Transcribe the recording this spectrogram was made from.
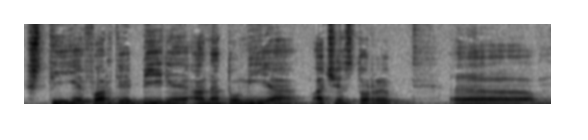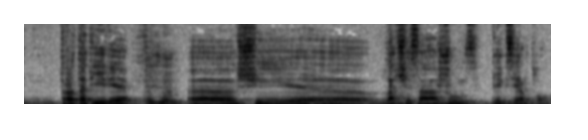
știe foarte bine anatomia acestor uh, tratative uh, și uh, la ce s-a ajuns, de exemplu.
